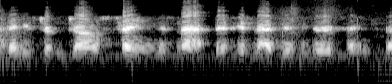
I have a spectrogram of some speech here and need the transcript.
I think it's Jerry Jones' team. It's not. It's not Jason Garrett's team. So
